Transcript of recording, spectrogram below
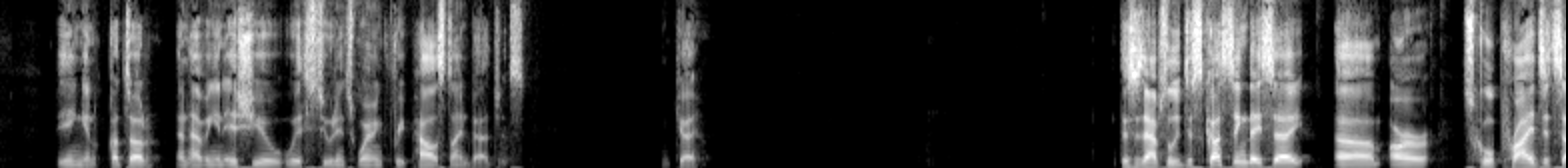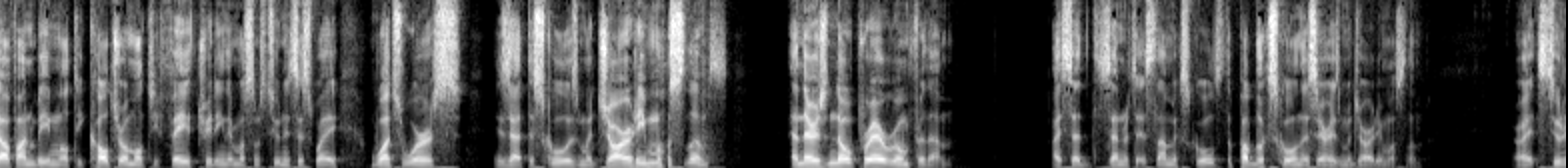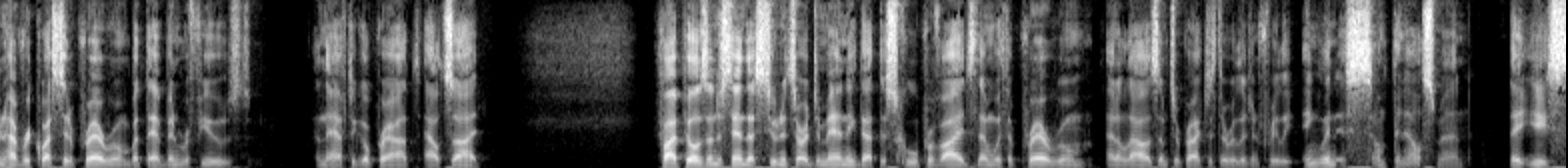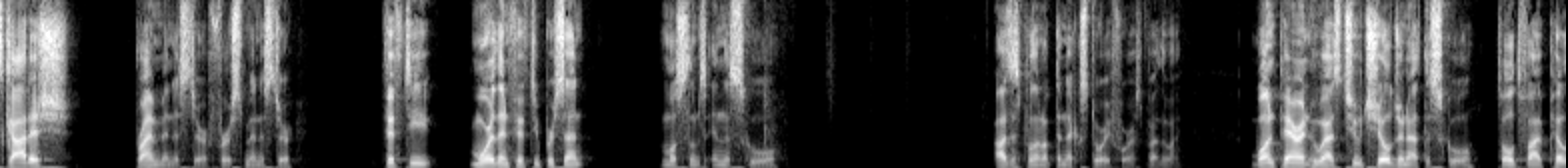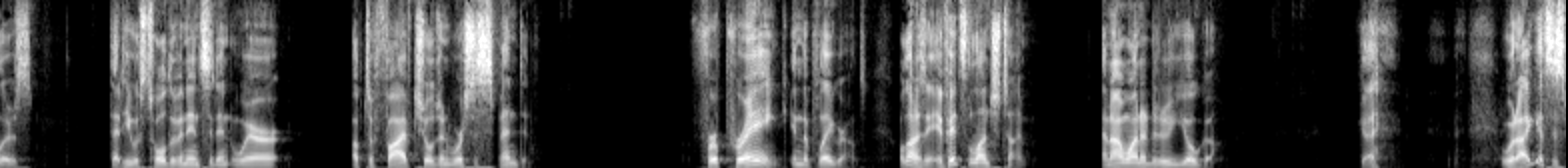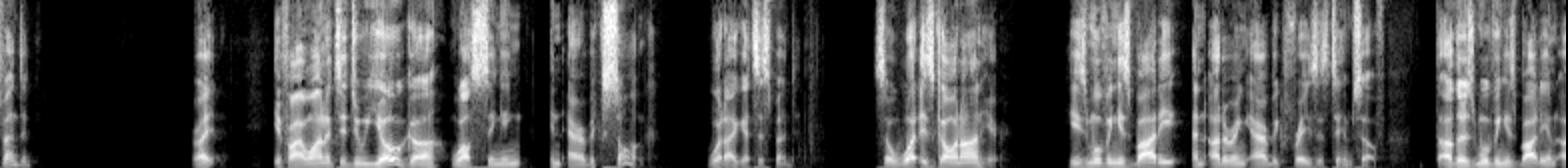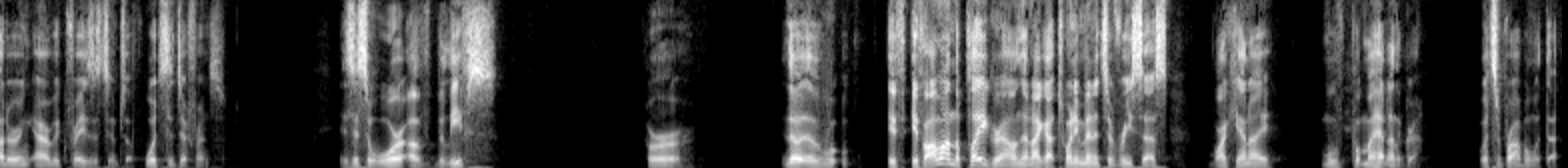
being in Qatar, and having an issue with students wearing Free Palestine badges. Okay. This is absolutely disgusting, they say. Um, our school prides itself on being multicultural, multi faith, treating their Muslim students this way. What's worse is that the school is majority Muslims and there's no prayer room for them. I said send them to Islamic schools. The public school in this area is majority Muslim. All right, students have requested a prayer room, but they have been refused, and they have to go pray out, outside. Five Pillars understand that students are demanding that the school provides them with a prayer room and allows them to practice their religion freely. England is something else, man. The Scottish Prime Minister, First Minister, fifty more than fifty percent Muslims in the school. I was just pulling up the next story for us, by the way. One parent who has two children at the school told Five Pillars that he was told of an incident where up to five children were suspended for praying in the playgrounds. Hold on a second. If it's lunchtime and I wanted to do yoga, okay, would I get suspended? Right? If I wanted to do yoga while singing an Arabic song, would I get suspended? So, what is going on here? He's moving his body and uttering Arabic phrases to himself. The other is moving his body and uttering Arabic phrases to himself. What's the difference? Is this a war of beliefs? Or if if I'm on the playground and I got 20 minutes of recess, why can't I move put my head on the ground? What's the problem with that?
